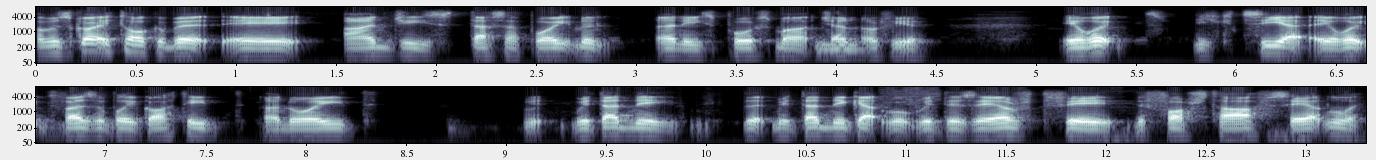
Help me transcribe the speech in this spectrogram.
I was going to talk about uh, Ange's disappointment in his post-match mm. interview he looked, you could see it. He looked visibly gutted, annoyed. We, we didn't, we didn't get what we deserved for the first half. Certainly, uh,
